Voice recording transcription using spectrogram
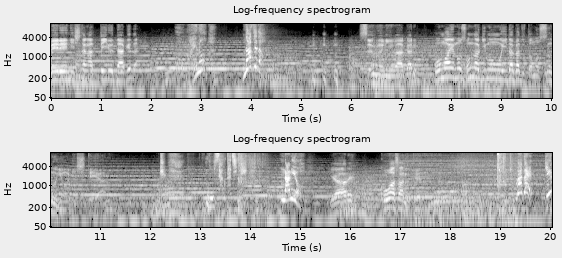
命令に従っているだけだ。お前の？なぜだ？すぐにわかる。お前もそんな疑問を抱かずとも済むようにしてや兄さんたちに何を？るやれ。壊さぬ程待て！ギル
